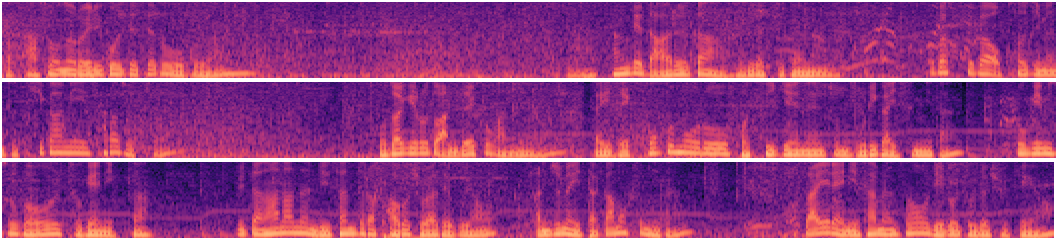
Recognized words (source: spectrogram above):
자, 다손으로 1골드 때도 오고요. 아, 상대 나르가 우리가 지금 투가스가 없어지면서 치감이 사라졌죠. 도자기로도 안 될 것 같네요. 자, 이제 코그모로 버티기에는 좀 무리가 있습니다. 속임수 거울 두 개니까 일단 하나는 리산드라 바로 줘야 되고요. 안 주면 이따 까먹습니다. 사이렌이 사면서 리롤 돌려줄게요.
